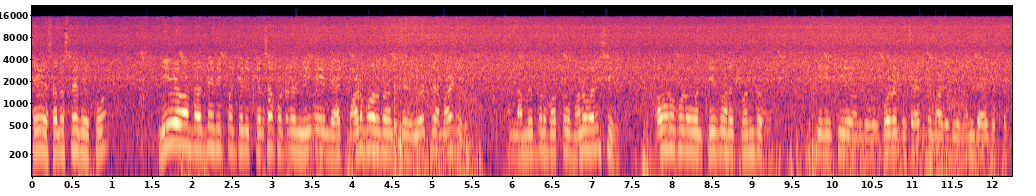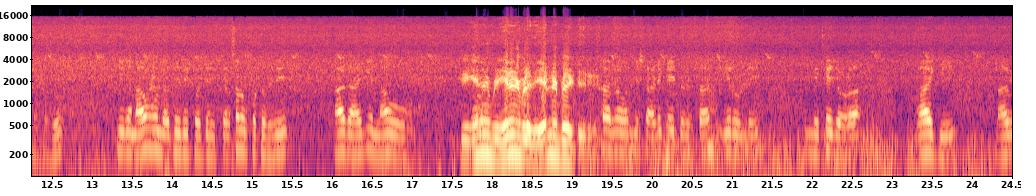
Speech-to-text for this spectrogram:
ಸೇವೆ ಸಲ್ಲಿಸಲೇಬೇಕು. ನೀವೇ ಒಂದು ಹದಿನೈದು, ಇಪ್ಪತ್ತು ಜನಕ್ಕೆ ಕೆಲಸ ಕೊಟ್ಟರೆ ನೀವೇ ಇಲ್ಲಿ ಯಾಕೆ ಮಾಡಬಾರ್ದು ಅಂತೇಳಿ ಯೋಚನೆ ಮಾಡಿ ನಮ್ಮಿಬ್ಬರು ಮಕ್ಕಳು ಮನವೊಲಿಸಿ ಅವರು ಕೂಡ ಒಂದು ತೀರ್ಮಾನಕ್ಕೆ ಬಂದು ಈ ರೀತಿ ಒಂದು ಗೋಡಂಬಿ ಫ್ಯಾಕ್ಟ್ರಿ ಮಾಡಿದ್ವಿ ನಮ್ಮದೇ ಆಗಿರ್ತಕ್ಕಂಥದ್ದು. ಈಗ ನಾವು ಒಂದು ಹದಿನೈದು ಇಪ್ಪತ್ತು ಜನಕ್ಕೆ ಕೆಲಸನೂ ಕೊಟ್ಟಿದ್ವಿ ಹಾಗಾಗಿ ನಾವು ಈಗ ಏನೇನು ಸರ್ ನಾವು ಒಂದಿಷ್ಟು ಅಡಿಕೆ ಇಟ್ಟಿದ್ವಿ ಸರ್. ಈರುಳ್ಳಿ ಮೆಕ್ಕೆಜೋಳ ರಾಗಿ. ನಾವು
